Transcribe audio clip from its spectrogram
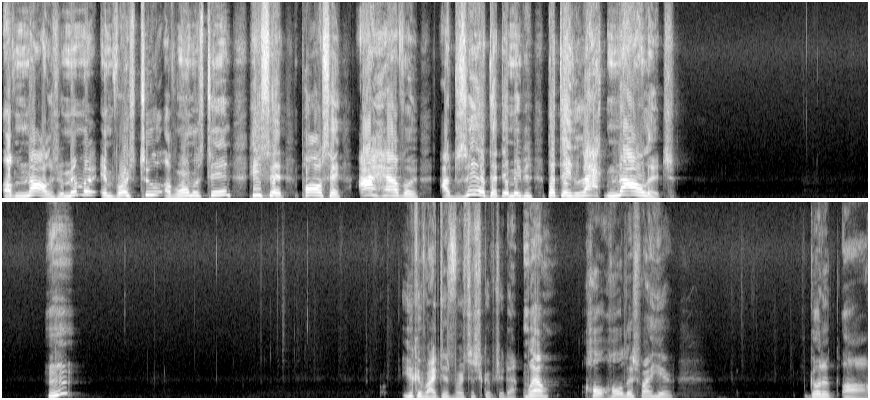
of knowledge. Remember in verse 2 of Romans 10, he said, Paul said, I have a, a zeal that they may be, but they lack knowledge. Hmm? You could write this verse of scripture down. Well, hold, hold this right here. Go to uh,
